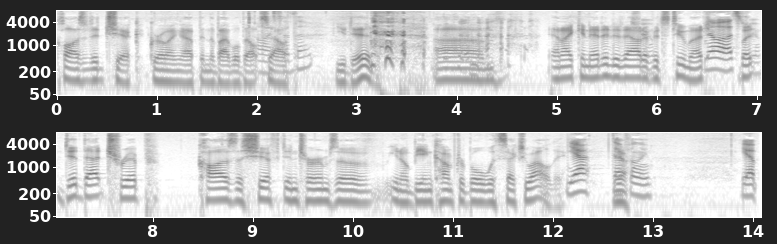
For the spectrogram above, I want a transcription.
closeted chick growing up in the Bible Belt Oh, South. You did, um, and I can edit it out if it's too much. No, that's but true. did that trip cause a shift in terms of you know being comfortable with sexuality? Yeah, definitely. Yep.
